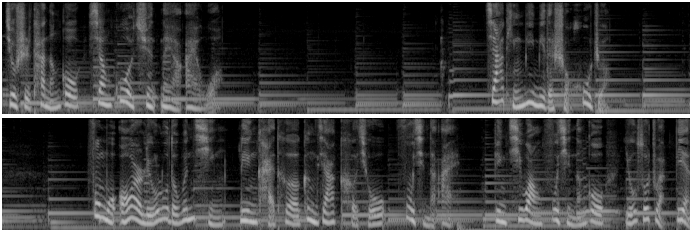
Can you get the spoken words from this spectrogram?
就是他能够像过去那样爱我。家庭秘密的守护者，父母偶尔流露的温情令凯特更加渴求父亲的爱，并期望父亲能够有所转变。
